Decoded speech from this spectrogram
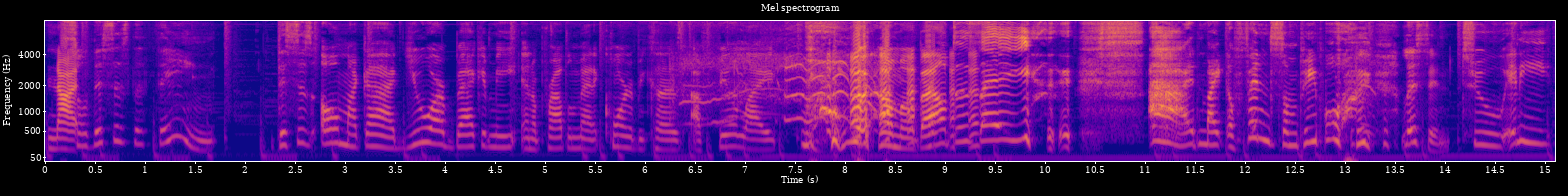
not So this is the thing. This is oh my god, you are backing me in a problematic corner because I feel like what I'm about to say ah, it might offend some people. Listen, to any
